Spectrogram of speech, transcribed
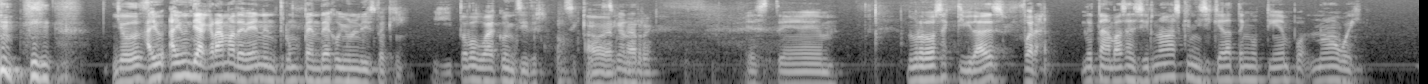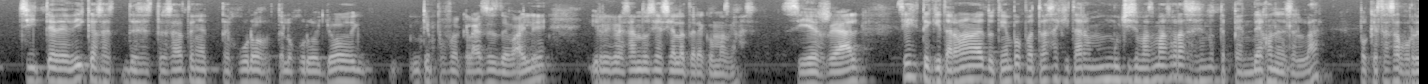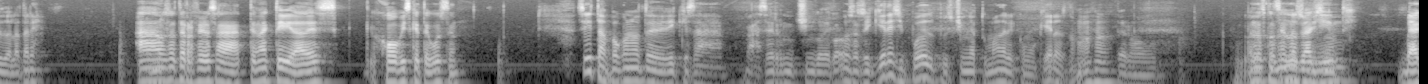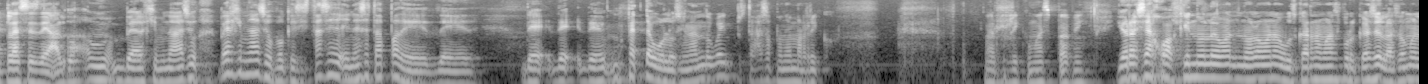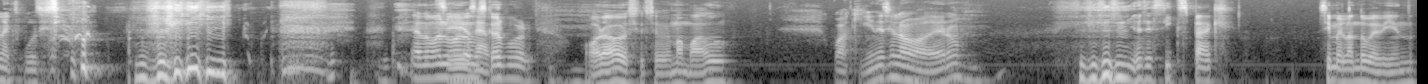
Yo des- Hay, hay un diagrama de Venn entre un pendejo y un listo aquí. Y todo va a coincidir. Así que A ver. Este. Número dos, actividades fuera. Neta, vas a decir, no, es que ni siquiera tengo tiempo. No, güey. Si te dedicas a desestresarte, te juro, te lo juro, yo un tiempo fue a clases de baile y regresando sí hacía la tarea con más ganas. Si es real, sí, te quitará una hora de tu tiempo, pero te vas a quitar muchísimas más horas haciéndote pendejo en el celular porque estás aburrido de la tarea. Ah, o sea, te refieres a tener actividades, hobbies que te gusten. Sí, tampoco no te dediques a, a hacer un chingo de cosas. O sea, si quieres y puedes, pues chinga a tu madre como quieras, ¿no? Ajá. Pero con consejos, lo ve al gym, suficiente. ve a clases de algo. Un- ve al gimnasio. Ve al gimnasio, porque si estás en esa etapa de, de, de, de, de un feto evolucionando, güey, pues te vas a poner más rico. Más rico, más papi. Y ahora sí a Joaquín no, le van, no lo van a buscar nomás porque se lo asoma en la exposición. Ya no Sí, lo van a sea- buscar por... Ahora se, se ve mamado. Joaquín es el lavadero. Ese six pack. Sí me lo ando bebiendo.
